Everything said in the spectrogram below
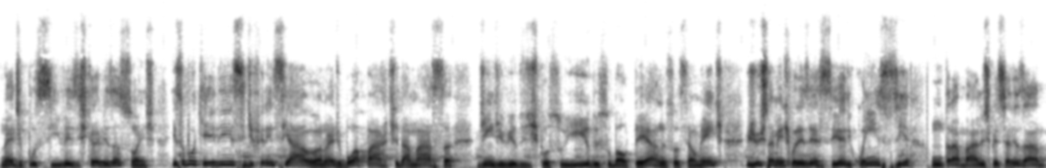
né, de possíveis escravizações. Isso porque ele se diferenciava não é, de boa parte da massa de indivíduos despossuídos, subalternos socialmente, justamente por exercer e conhecer um trabalho especializado.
